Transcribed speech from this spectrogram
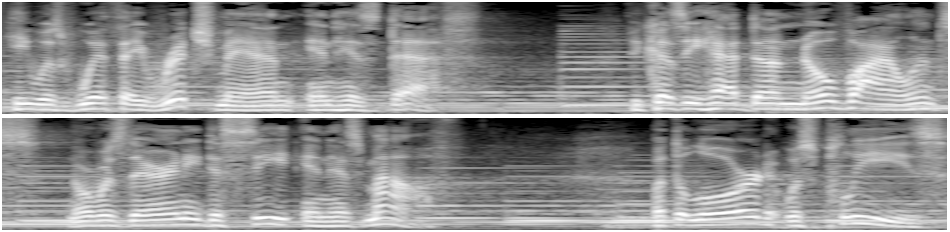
he was with a rich man in his death, because he had done no violence, nor was there any deceit in his mouth. But the Lord was pleased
